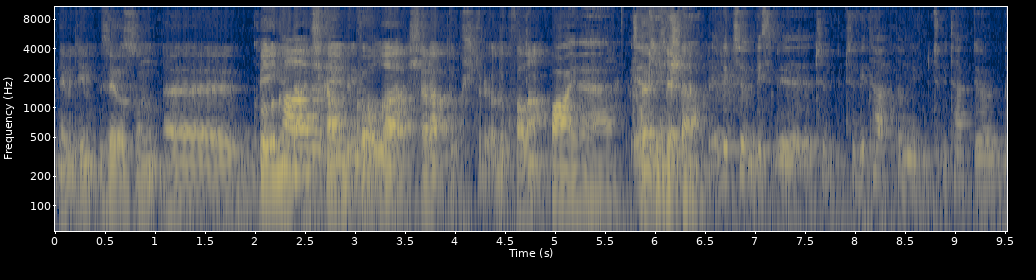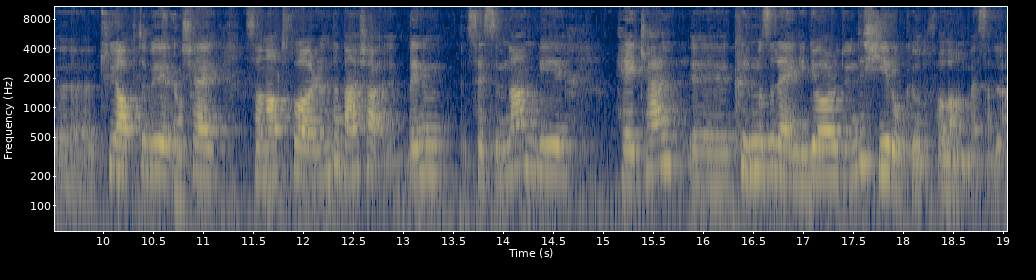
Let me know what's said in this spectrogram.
ne bileyim Zeus'un e, beyninden çıkan bir kolla şarap tokuşturuyorduk falan. Vay be. Çok iyiymiş şeyler. ya. Bir tü, bir, bir, tü, TÜBİTAK'ta mı? TÜBİTAK diyorum. Ee, TÜYAP'ta bir şey sanat fuarında ben şa- benim sesimden bir heykel e, kırmızı rengi gördüğünde şiir okuyordu falan mesela.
